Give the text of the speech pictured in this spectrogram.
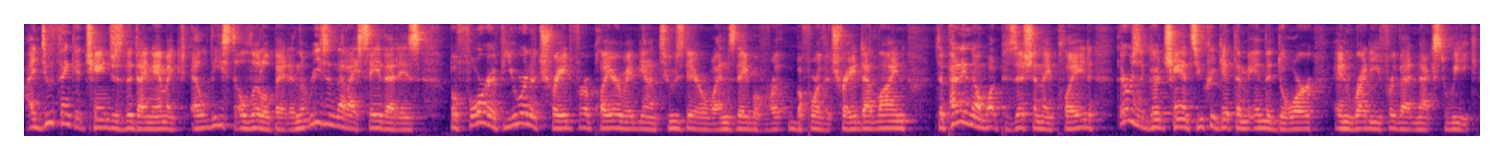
i do think it changes the dynamic at least a little bit and the reason that i say that is before if you were to trade for a player maybe on tuesday or wednesday before before the trade deadline depending on what position they played, there was a good chance you could get them in the door and ready for that next week.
